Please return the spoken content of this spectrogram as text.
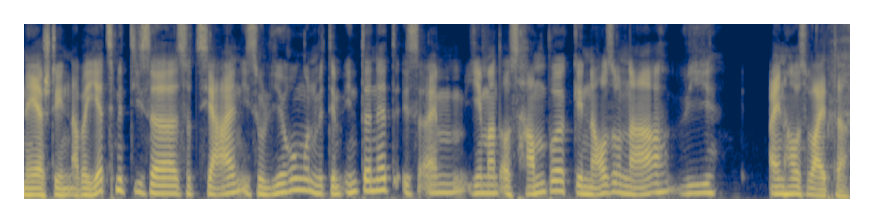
näher stehen. Aber jetzt mit dieser sozialen Isolierung und mit dem Internet ist einem jemand aus Hamburg genauso nah wie ein Haus weiter.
